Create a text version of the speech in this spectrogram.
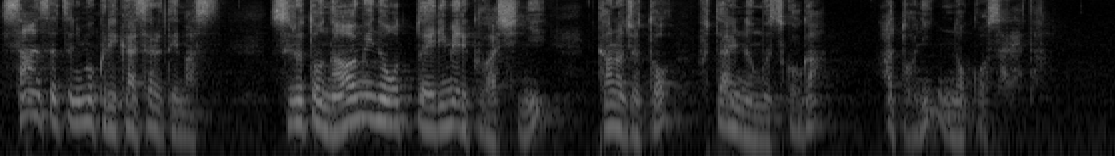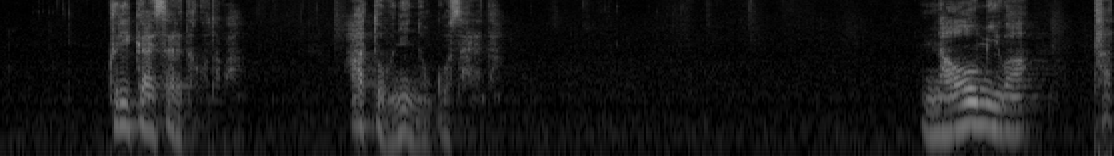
3節にも繰り返されています。するとナオミの夫エリメルクは死に彼女と2人の息子が後に残された。繰り返された言葉。後に残された。ナオミはたっ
